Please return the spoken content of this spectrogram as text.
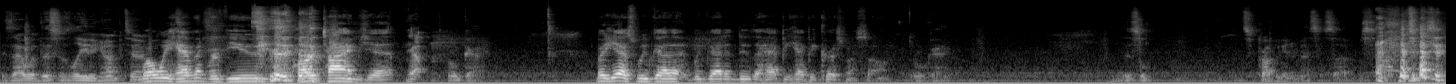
Is that what this is leading up to? Well, we haven't reviewed Hard Times yet, Yep. okay. but yes, we've got to we've got to do the Happy Happy Christmas song. Okay. This will. It's probably gonna mess us up. So.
